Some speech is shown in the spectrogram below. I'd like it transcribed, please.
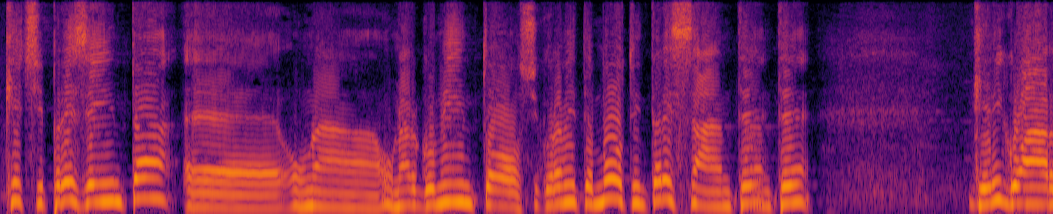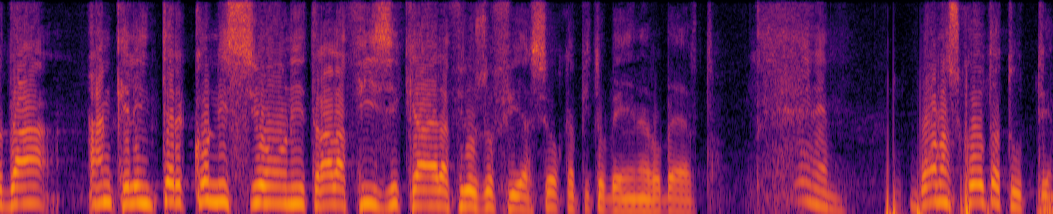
che ci presenta eh, una, un argomento sicuramente molto interessante che riguarda anche le interconnessioni tra la fisica e la filosofia, se ho capito bene Roberto. Bene, buon ascolto a tutti.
